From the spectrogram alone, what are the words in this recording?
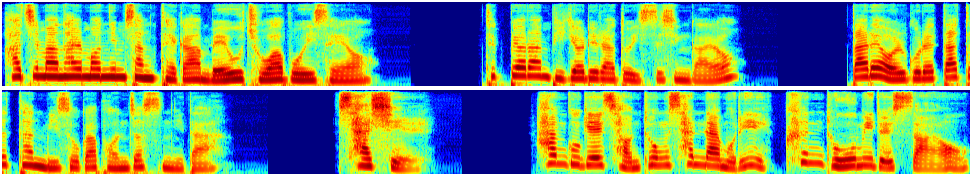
하지만 할머님 상태가 매우 좋아 보이세요. 특별한 비결이라도 있으신가요? 딸의 얼굴에 따뜻한 미소가 번졌습니다. 사실, 한국의 전통 산나물이 큰 도움이 됐어요.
